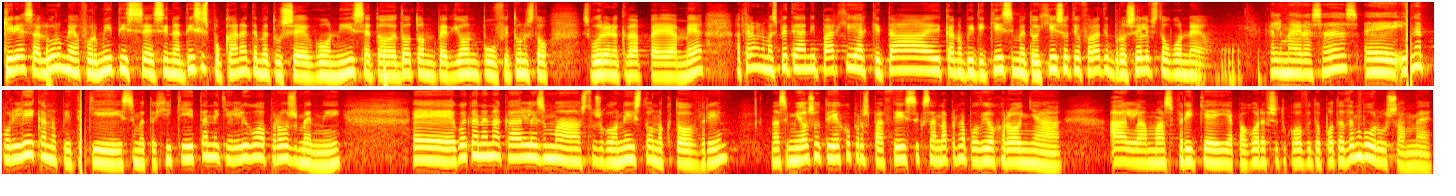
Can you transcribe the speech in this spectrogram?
Κυρία Σαλούρ, με αφορμή τις συναντήσεις που κάνετε με τους γονείς εδώ των παιδιών που φοιτούν στο Σβουρένο ΕΚΔΑΠ ΑΜΕΑ, θα θέλαμε να μας πείτε αν υπάρχει αρκετά ικανοποιητική συμμετοχή σε ό,τι αφορά την προσέλευση των γονέων. Καλημέρα σας. Ε, είναι πολύ ικανοποιητική η συμμετοχή και ήταν και λίγο απρόσμενη. Ε, εγώ έκανα ένα κάλεσμα στους γονείς τον Οκτώβρη. Να σημειώσω ότι έχω προσπαθήσει ξανά πριν από δύο χρόνια, αλλά μας βρήκε η απαγόρευση του COVID, οπότε δεν μπορούσαμε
